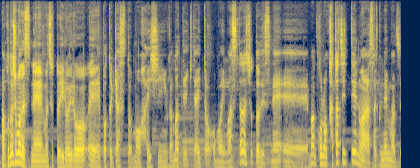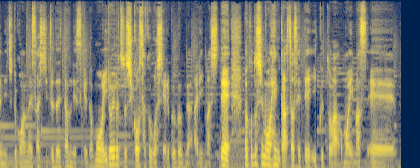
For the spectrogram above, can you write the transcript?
まあ、今年もですね、まあ、ちょっといろいろ、えー、ポッドキャストも配信頑張っていきたいと思います。ただちょっとですね、えー、まあ、この形っていうのは昨年末にちょっとご案内させていただいたんですけども、いろいろちょっと試行錯誤している部分がありまして、まあ、今年も変化させていくとは思います。えー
